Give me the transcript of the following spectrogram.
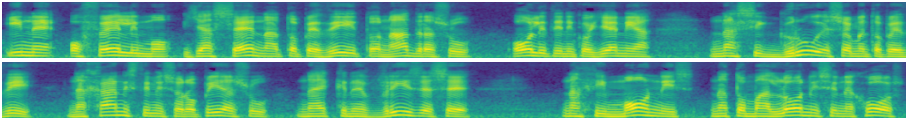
είναι ωφέλιμο για σένα το παιδί, τον άντρα σου, όλη την οικογένεια να συγκρούεσαι με το παιδί, να χάνεις την ισορροπία σου, να εκνευρίζεσαι, να θυμώνεις, να το μαλώνεις συνεχώς,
